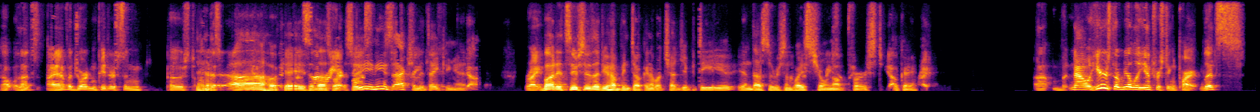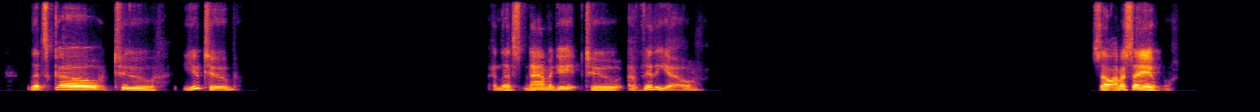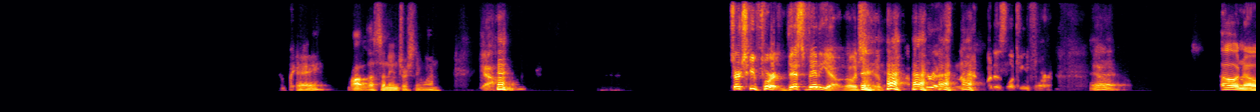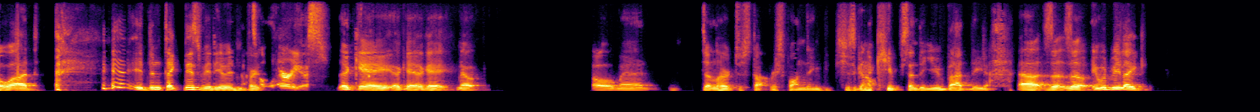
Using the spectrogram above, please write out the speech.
Oh, well, that's I have a Jordan Peterson post on this. ah, Yeah, okay. So that's why. So across he- the he's actually taking it. Yeah. Right. But it seems to that you have been talking about ChatGPT, and that's the reason why it's showing up first. Yeah. Okay. Uh, but now here's the really interesting part. Let's let's go to YouTube and let's navigate to a video. So I'm gonna say Okay. Wow, that's an interesting one. Yeah. Searching for this video, which I'm sure is not what it's looking for. Yeah. Uh, oh no, what? it didn't take this video in That's hilarious. Okay, okay, okay. No. Oh man. Tell her to stop responding. She's gonna keep sending you bad data. Uh so so it would be like,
